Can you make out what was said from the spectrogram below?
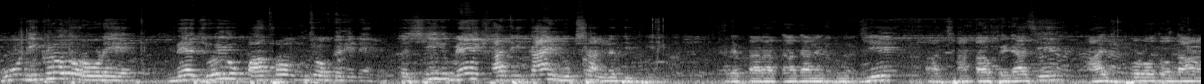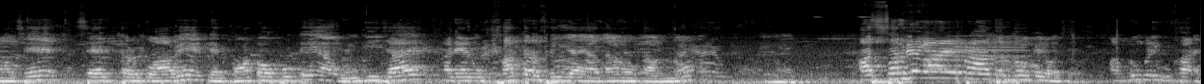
હું નીકળ્યો તો રોડે, મેં જોયું પાથરો ઊંચો કરીને, તો સિંહ મેં ખાધી, કાંઈ નુકસાન નથી થયું. અરે તારા દાદાને જે આ છાંટા પડ્યા છે આજ થોડો તો દાણો છે સહેજ તડકો આવે એટલે ફોટો ફૂટે, આ ઉગી જાય અને એનું ખાતર થઈ જાય આ દાણો કામનો. આ સર્વે વાળાએ પણ આ ધંધો કર્યો છે. આ ડુંગળી ઉખાડે.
